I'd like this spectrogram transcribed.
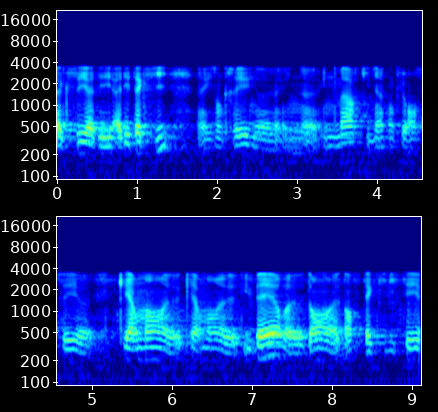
l'accès à des à des taxis. Ils ont créé une, marque qui vient concurrencer clairement clairement Uber dans dans cette activité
